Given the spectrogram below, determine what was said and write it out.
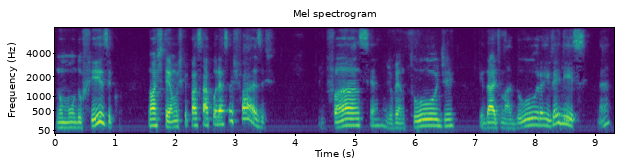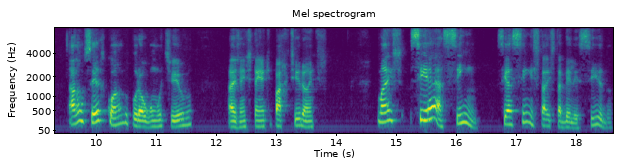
no mundo físico, nós temos que passar por essas fases: infância, juventude, idade madura e velhice. Né? a não ser quando, por algum motivo, a gente tenha que partir antes. Mas se é assim, se assim está estabelecido,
